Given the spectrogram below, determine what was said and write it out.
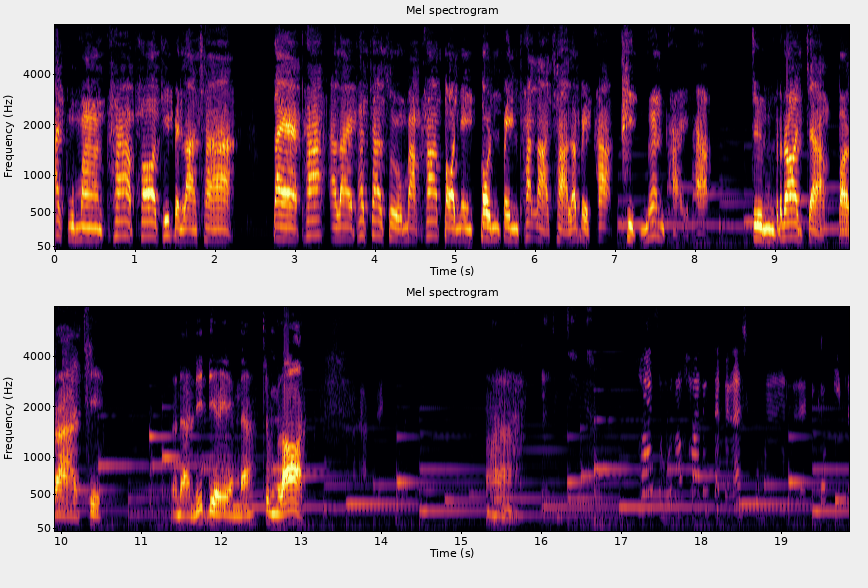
าชกุมารฆ่าพ่อที่เป็นราชา แต่พระอะไรพระเจ้าสุรมาฆ่าตอนเองตนเป็นพระราชาแล้วไปฆ่าผิดเงื่อนไขครับ จึงรอดจากปราชิกนะนิดเดียวเองนะ จึงรอด อ่าจริงๆอะถ้าสมมติว่าฆ่าตั้งแต่เป็นราชกุมารเลยนี่ก็ผิดเล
